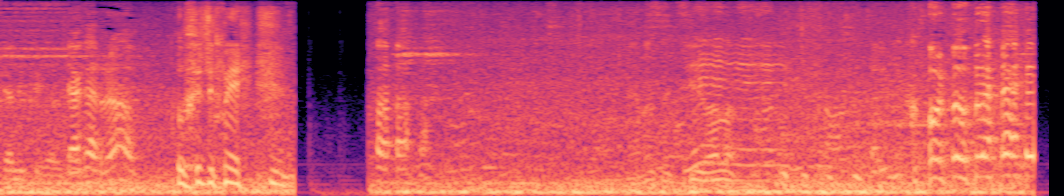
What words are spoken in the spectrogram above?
क्या लिखेगा? क्या कर रहे आप? कुछ नहीं। सच्ची वाला।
